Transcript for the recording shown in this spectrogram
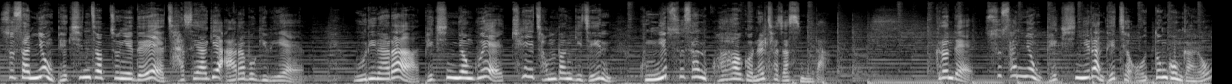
수산용 백신 접종에 대해 자세하게 알아보기 위해 우리나라 백신 연구의 최전방 기지인 국립수산과학원을 찾았습니다. 그런데 수산용 백신이란 대체 어떤 건가요?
